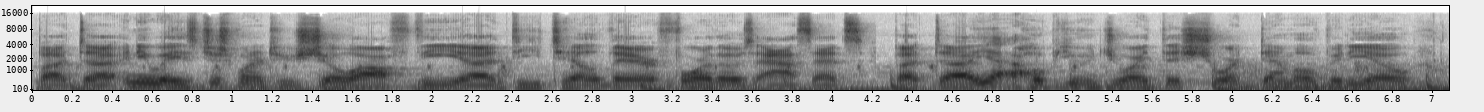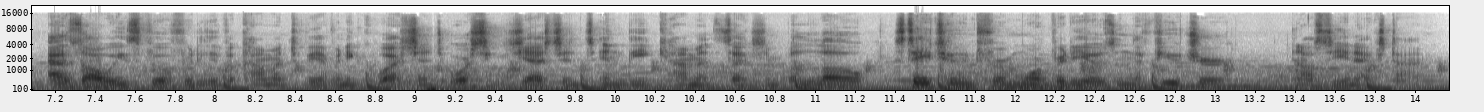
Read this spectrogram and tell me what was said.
But uh, anyways, just wanted to show off the uh, detail there for those assets. But uh, yeah, I hope you enjoyed this short demo video. As always, feel free to leave a comment if you have any questions or suggestions in the comment section below. Stay tuned for more videos in the future, and I'll see you next time.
